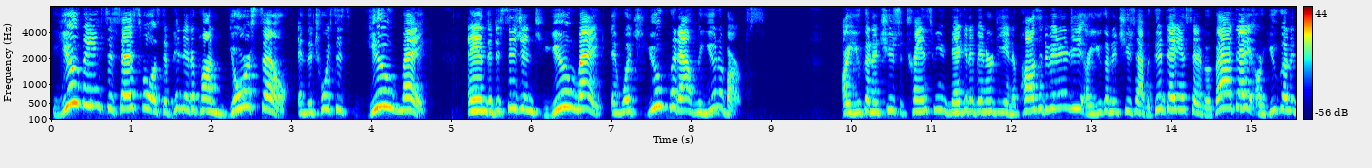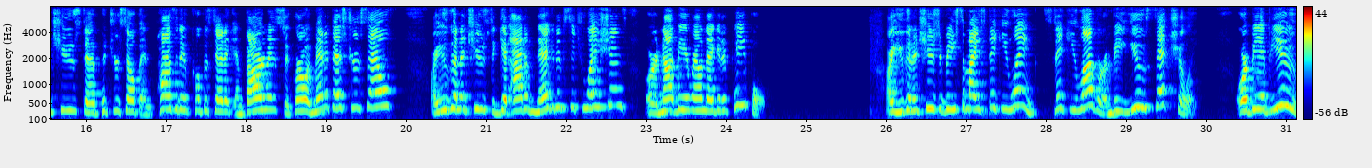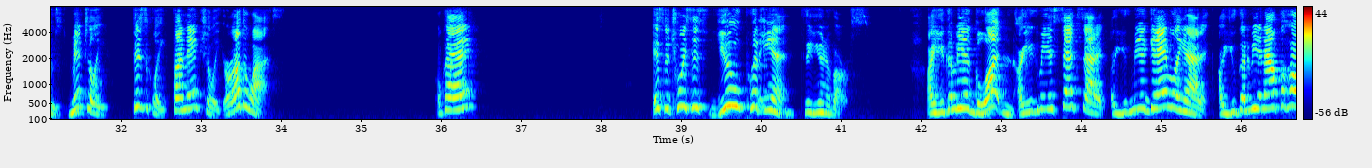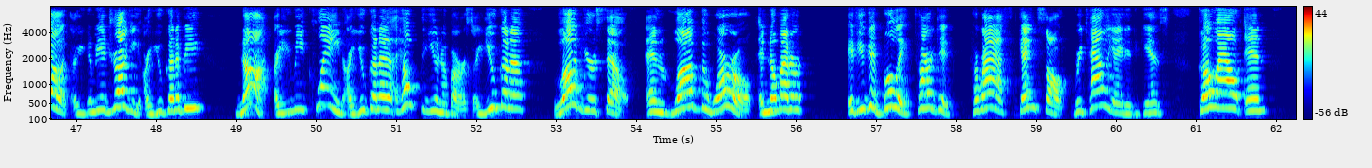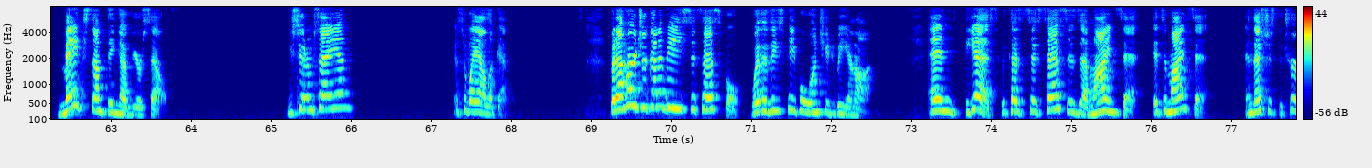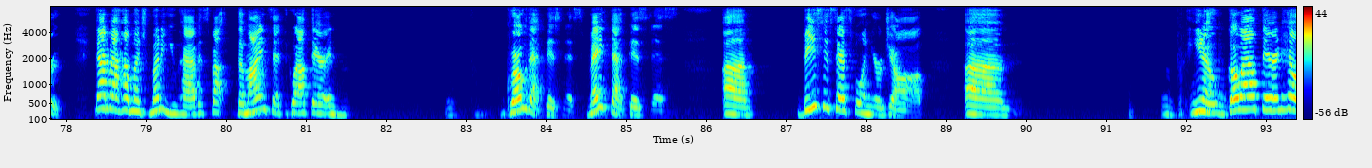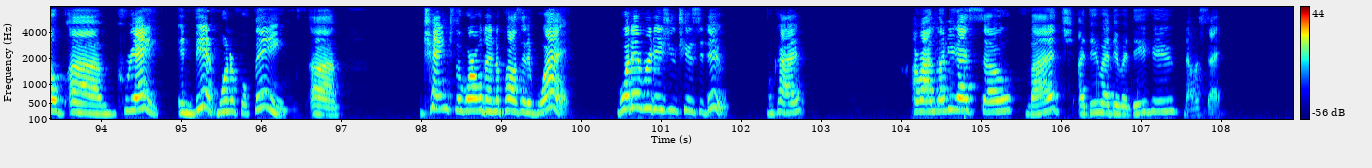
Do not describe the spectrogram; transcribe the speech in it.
You being successful is dependent upon yourself and the choices you make and the decisions you make and what you put out in the universe. Are you going to choose to transmute negative energy into positive energy? Are you going to choose to have a good day instead of a bad day? Are you going to choose to put yourself in positive, copacetic environments to grow and manifest yourself? Are you going to choose to get out of negative situations or not be around negative people? Are you going to choose to be somebody's sneaky link, sneaky lover, and be used sexually or be abused mentally, physically, financially, or otherwise? Okay? It's the choices you put in to the universe. Are you going to be a glutton? Are you going to be a sex addict? Are you going to be a gambling addict? Are you going to be an alcoholic? Are you going to be a druggie? Are you going to be not? Are you going to be clean? Are you going to help the universe? Are you going to love yourself and love the world? And no matter if you get bullied, targeted, harassed, gang assault, retaliated against, go out and make something of yourself. You see what I'm saying? It's the way I look at it. But I heard you're going to be successful, whether these people want you to be or not. And yes, because success is a mindset. It's a mindset. And that's just the truth. Not about how much money you have. It's about the mindset to go out there and grow that business, make that business, um, be successful in your job. Um, you know, go out there and help um, create, invent wonderful things, um, change the world in a positive way, whatever it is you choose to do. Okay. All right. Love you guys so much. I do, I do, I do. Who? Namaste.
